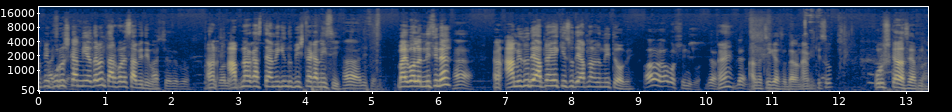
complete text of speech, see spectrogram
আপনি পুরস্কার নিয়ে যাবেন তারপরে চাবি দিব। আচ্ছা এখন আপনার কাছ থেকে আমি কিন্তু বিশ টাকা নিছি। হ্যাঁ ভাই বলেন নিছি না? হ্যাঁ। এখন আমি যদি আপনাকে কিছু দিই আপনার নিতে হবে। অবশ্যই নিব। হ্যাঁ? আচ্ছা ঠিক আছে দাঁড়ান আমি কিছু পুরস্কার আছে আপনার।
